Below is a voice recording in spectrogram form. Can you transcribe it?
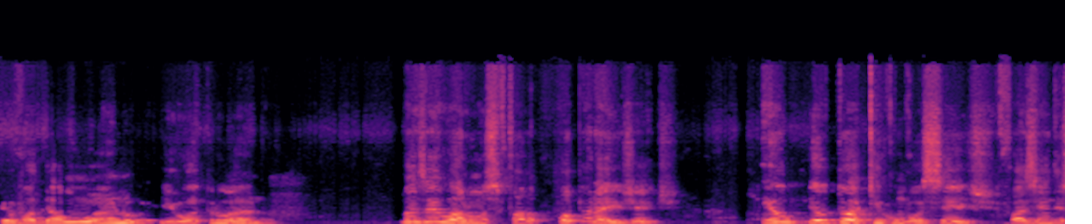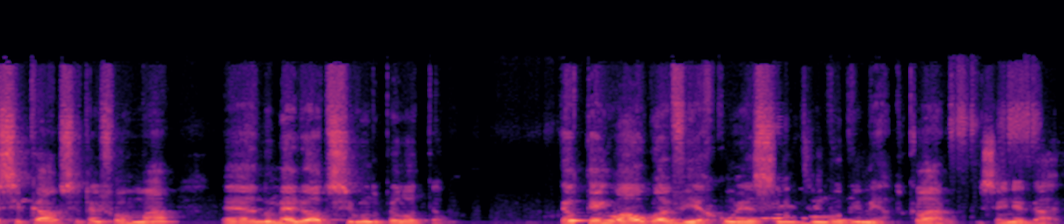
Eu vou dar um ano e outro ano. Mas aí o Alonso fala: pô, peraí, gente, eu estou aqui com vocês fazendo esse carro se transformar é, no melhor do segundo pelotão. Eu tenho algo a ver com esse desenvolvimento, claro, isso é inegável.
